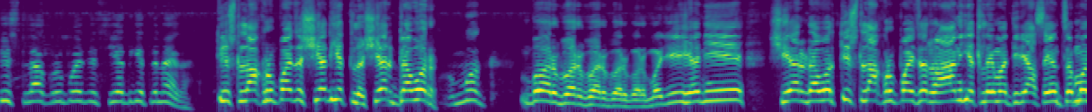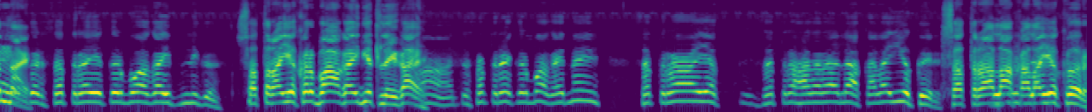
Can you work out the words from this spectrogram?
तीस लाख रुपयाचे शेत घेतलं नाही का? तीस लाख रुपयाचं शेत घेतलं शेरडावर मग? बर बर बर बर बर. म्हणजे ह्यांनी शेरडावर तीस लाख रुपयाचं रान घेतलंय म्हणते असं यांचं म्हणणं आहे. एकर सतरा एकर बाग आहेत निघ सतरा एकर बाग आहे घेतलंय काय? हा तर सतरा एकर बाग आहेत नाही सतरा एक सतरा हजार लाखाला एकर. सतरा लाखाला एकर.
